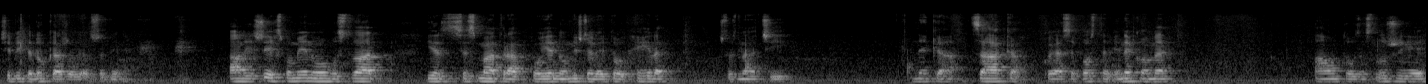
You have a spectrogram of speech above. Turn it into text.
će biti da dokaže ove osobine. Ali šeh spomenuo ovu stvar jer se smatra po jednom mišljenju da je to hele, što znači neka caka koja se postavi nekome, a on to zaslužuje,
